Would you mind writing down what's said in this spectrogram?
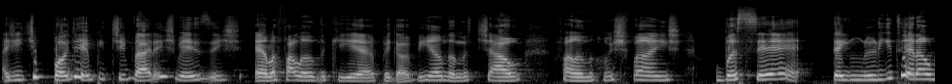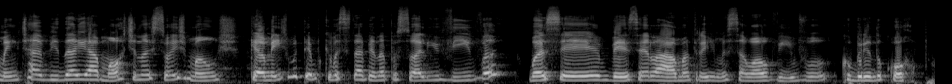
a gente pode repetir várias vezes ela falando que ia pegar o avião, dando tchau, falando com os fãs. Você tem literalmente a vida e a morte nas suas mãos. Que ao mesmo tempo que você está vendo a pessoa ali viva, você vê, sei lá, uma transmissão ao vivo cobrindo o corpo.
